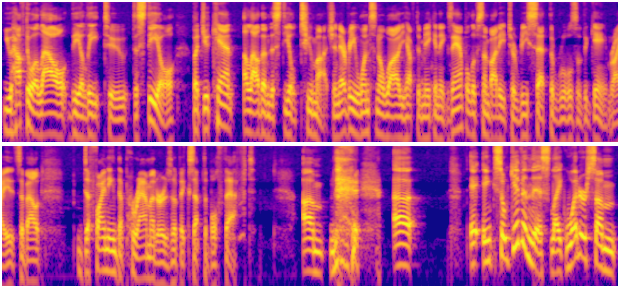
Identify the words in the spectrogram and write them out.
you have to allow the elite to to steal, but you can't allow them to steal too much. And every once in a while you have to make an example of somebody to reset the rules of the game, right? It's about defining the parameters of acceptable theft. Um, uh, and so given this, like what are some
